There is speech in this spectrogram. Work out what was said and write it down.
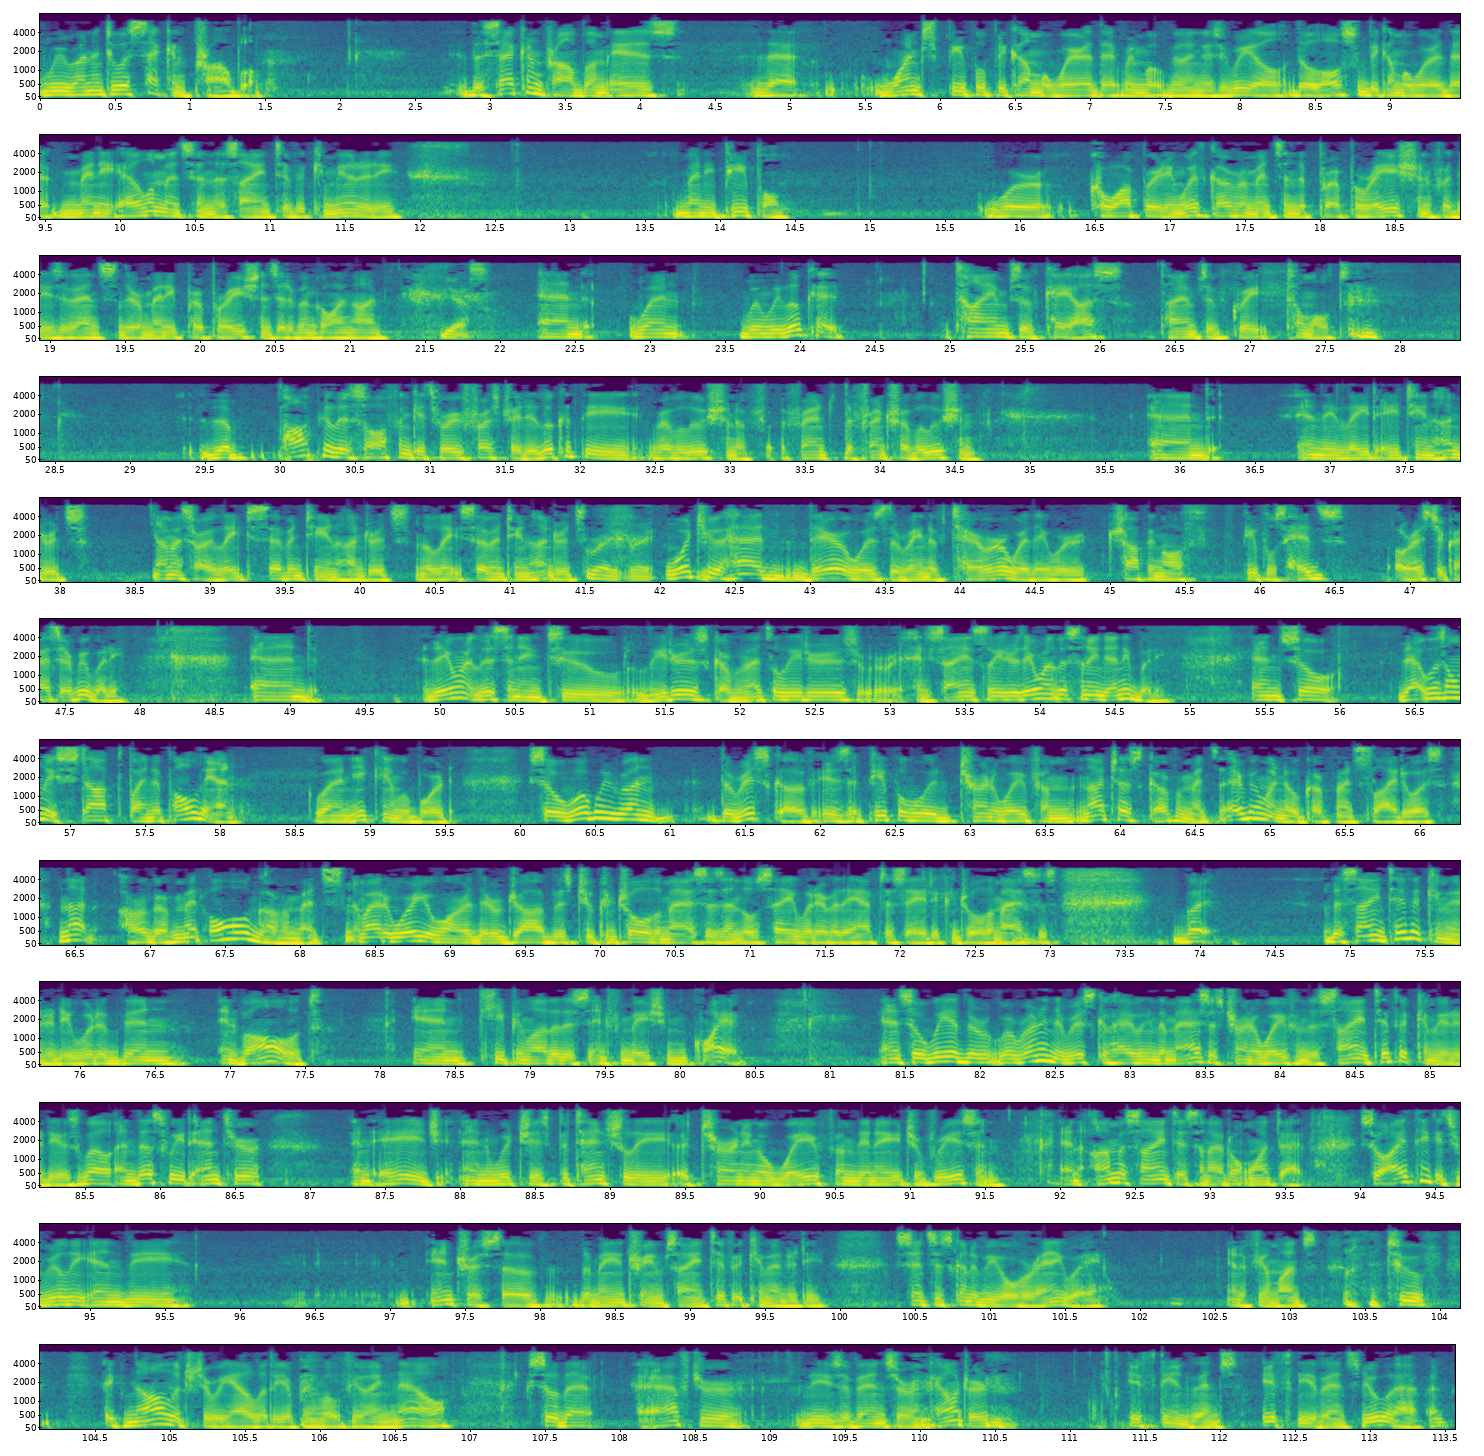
we run into a second problem. The second problem is that once people become aware that remote viewing is real, they'll also become aware that many elements in the scientific community, many people, were cooperating with governments in the preparation for these events. There are many preparations that have been going on. Yes. And when when we look at times of chaos, times of great tumult, the populace often gets very frustrated. Look at the revolution of French, the French Revolution, and in the late 1800s. I'm sorry, late 1700s, in the late 1700s. Right, right. What you had there was the reign of terror, where they were chopping off people's heads, aristocrats, everybody, and they weren't listening to leaders, governmental leaders, or science leaders. They weren't listening to anybody, and so that was only stopped by Napoleon when he came aboard. So what we run the risk of is that people would turn away from not just governments. Everyone knows governments lie to us. Not our government, all governments. No matter where you are, their job is to control the masses and they'll say whatever they have to say to control the masses. But the scientific community would have been involved in keeping a lot of this information quiet. And so we have the, we're running the risk of having the masses turn away from the scientific community as well, and thus we'd enter an age in which is potentially a turning away from the age of reason. And I'm a scientist and I don't want that. So I think it's really in the uh, interest of the mainstream scientific community, since it's going to be over anyway in a few months, to acknowledge the reality of remote viewing now so that after these events are encountered, if the events, if the events do happen,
